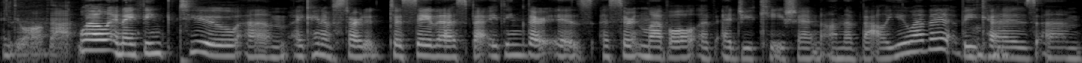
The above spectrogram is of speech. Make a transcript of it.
and do all of that. Well, and I think too, um, I kind of started to say this, but I think there is a certain level of education on the value of it because um,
